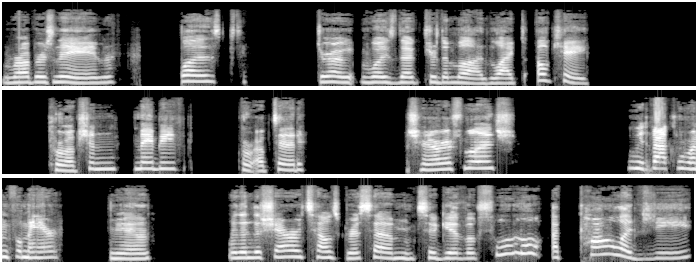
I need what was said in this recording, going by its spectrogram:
Robert's name was through was the through the mud. Like, okay, corruption maybe corrupted sheriff much. We've got to run for mayor. Yeah. And then the sheriff tells Grissom to give a formal apology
